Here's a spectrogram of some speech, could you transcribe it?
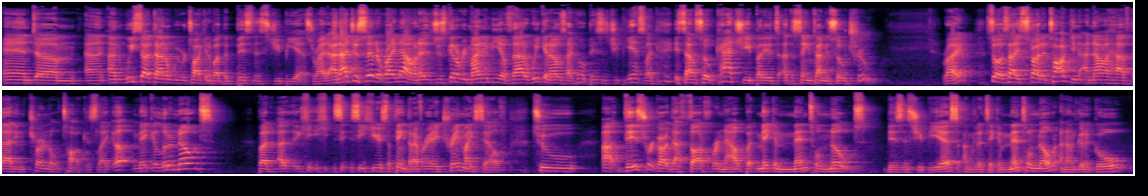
and um, and and we sat down and we were talking about the business GPS, right? And I just said it right now, and it's just kind of reminded me of that week. And I was like, oh, business GPS, like it sounds so catchy, but it's at the same time it's so true, right? So as I started talking, and now I have that internal talk. It's like, oh, make a little note. But uh, he, he, see, here's the thing that I've already trained myself to uh, disregard that thought for now, but make a mental note. Business GPS. I'm gonna take a mental note, and I'm gonna go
